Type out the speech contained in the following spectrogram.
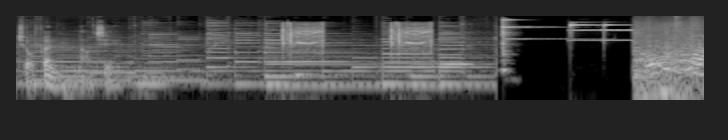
九份老街。It's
